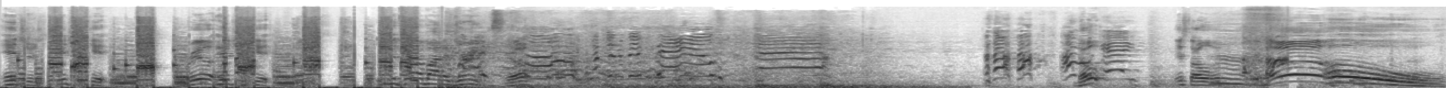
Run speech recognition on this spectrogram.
intri- intricate, real intricate. You can tell by the drinks. Yup. I'm gonna be failed. Ah. I'm Nope. okay. It's over. Oh! Oh.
